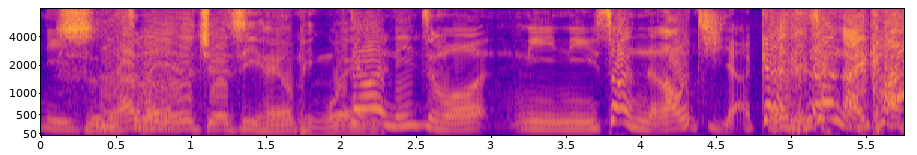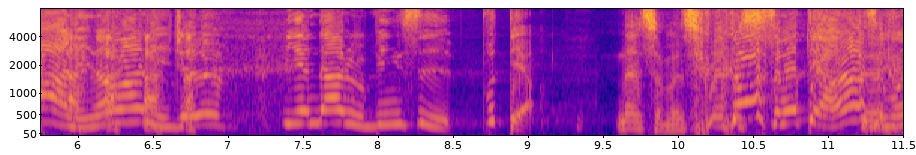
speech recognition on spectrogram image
你是他们也是觉得自己很有品味。对啊，你怎么你你算老几啊？干，你算哪咖啊？你他妈你觉得 B N W 宾士不屌？那什么车？对啊，什么屌？那什么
